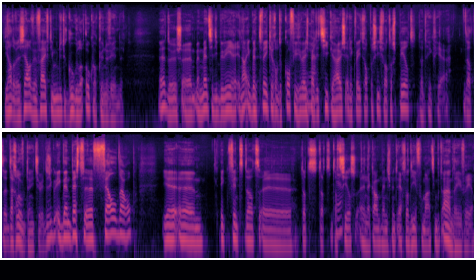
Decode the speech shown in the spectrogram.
die hadden we zelf in 15 minuten googelen ook wel kunnen vinden. Dus en mensen die beweren, nou ik ben twee keer op de koffie geweest Ja. bij dit ziekenhuis en ik weet wel precies wat er speelt. Dat denk ik ja, dat, eh, daar geloof ik dan niet zo in. Dus ik, ik ben best eh, fel daarop. Je, ehm, ik vind dat, dat, dat, dat Ja. sales en account management echt wel die informatie moet aanleveren.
